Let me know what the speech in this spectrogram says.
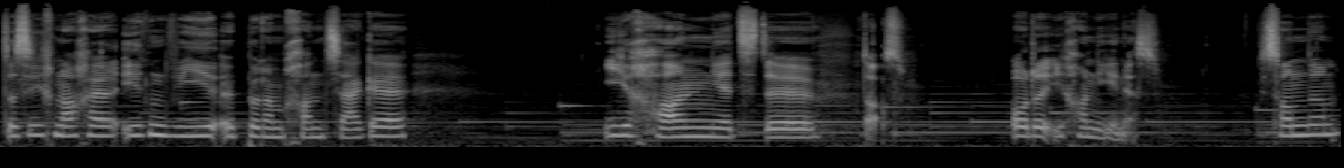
dass ich nachher irgendwie jemandem kann sagen ich habe jetzt äh, das oder ich habe jenes. Sondern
